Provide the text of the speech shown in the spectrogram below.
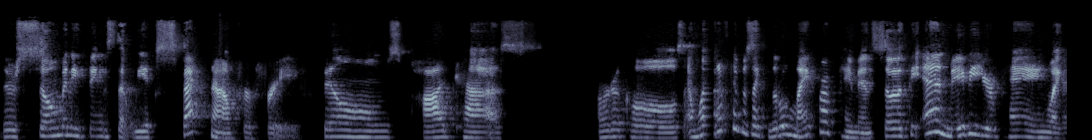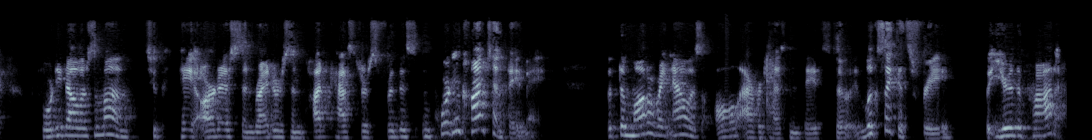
there's so many things that we expect now for free films, podcasts, articles. And what if there was like little micro payments? So at the end, maybe you're paying like $40 a month to pay artists and writers and podcasters for this important content they make. But the model right now is all advertisement based. So it looks like it's free, but you're the product.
